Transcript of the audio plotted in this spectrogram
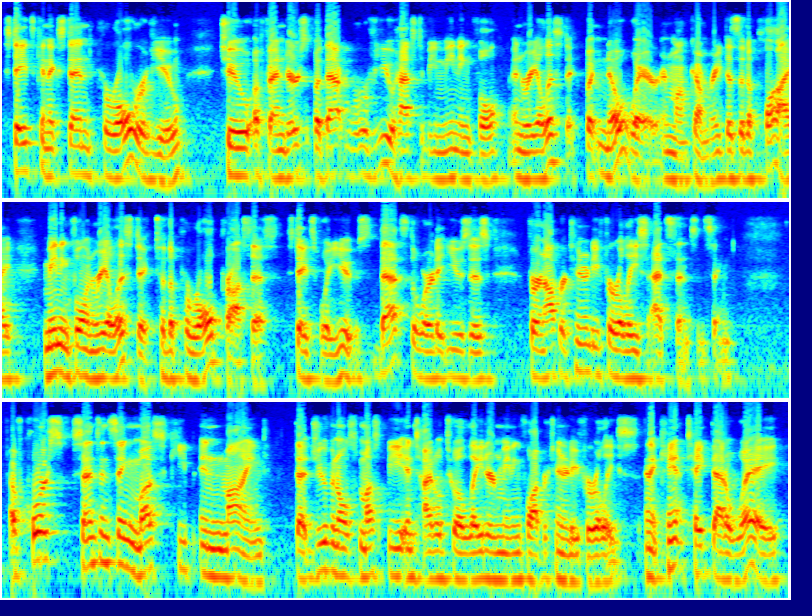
states can extend parole review to offenders, but that review has to be meaningful and realistic. But nowhere in Montgomery does it apply meaningful and realistic to the parole process states will use. That's the word it uses for an opportunity for release at sentencing. Of course, sentencing must keep in mind that juveniles must be entitled to a later meaningful opportunity for release, and it can't take that away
